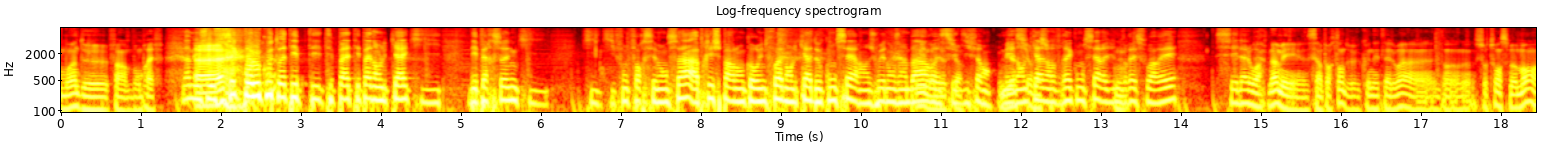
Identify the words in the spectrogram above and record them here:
moins de. Enfin, bon, bref. Non, mais je, euh. sais que pour le coup, toi, t'es pas, pas dans le cas qui des personnes qui, qui, font forcément ça. Après, je parle encore une fois dans le cas de concert. Hein. Jouer dans un bar, c'est différent. Mais dans le cas d'un vrai concert et d'une mm. vraie soirée, c'est la loi. Non, mais c'est important de connaître la loi, euh, surtout en ce moment,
